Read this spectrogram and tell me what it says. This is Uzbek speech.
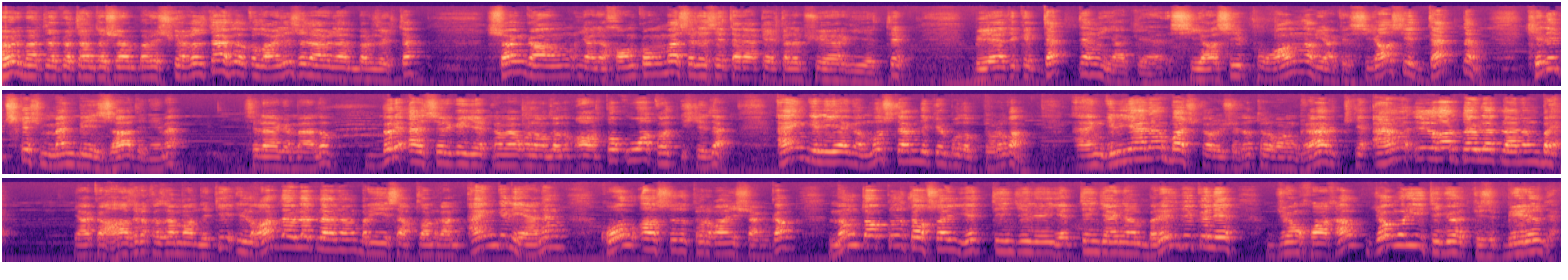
Hürmetli vatandaşım Barış Kağız Dahil Kılaylı Silah'la birlikte Şangan yani Hong Kong meselesi terakki kılıp şu yerge yetti. Bir yerdeki dertten ya ki siyasi puanla ya ki siyasi dertten kelip çıkış menbeyi zaten neme. Silahı malum bir esirge yakın ve onundan artık vakit içinde Angliya'ya müstemlike bulup durgan. Angliyaning boshqaruvida turgan g'arbdagi eng ilg'or davlatlarning biri yoki hozirgi zamondagi ilg'or davlatlarning biri hisoblangan angliyaning qo'l ostida turgan shangang 1997 yılı 7 ayının birinci günü Cumhuriyet Halk Cumhuriyeti'ne ötküzüp verildi.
